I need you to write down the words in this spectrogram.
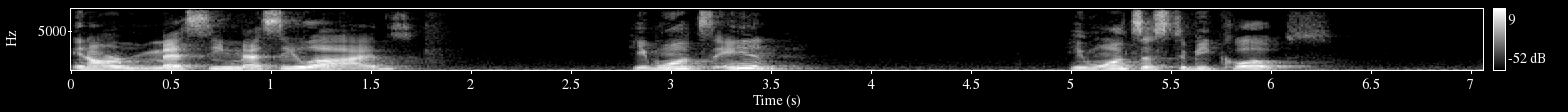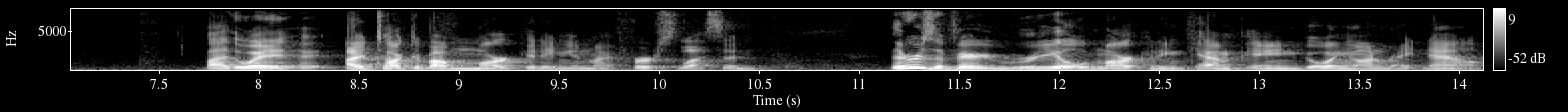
in our messy, messy lives. He wants in. He wants us to be close. By the way, I talked about marketing in my first lesson. there is a very real marketing campaign going on right now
